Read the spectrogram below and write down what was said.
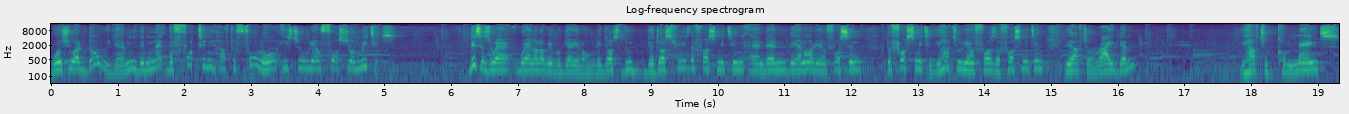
once you are done with them the next the fourth thing you have to follow is to reinforce your meetings this is where, where a lot of people get it wrong. They just do they just finish the first meeting and then they are not reinforcing the first meeting. You have to reinforce the first meeting. You have to write them. You have to comment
